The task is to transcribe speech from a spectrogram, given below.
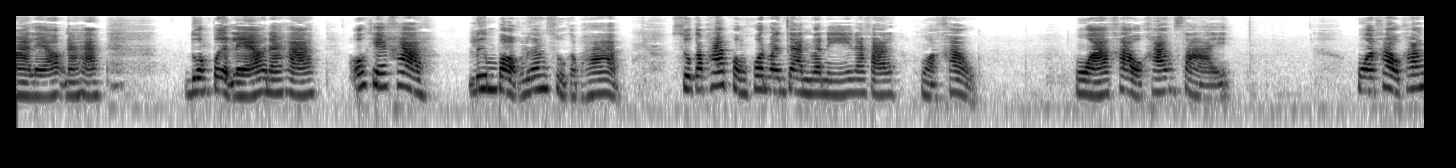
มาแล้วนะคะ ดวงเปิดแล้วนะคะ โอเคค่ะ ลืมบอกเรื่องสุขภาพ สุขภาพของคนวันจันทร์วันนี้นะคะ หัวเข่า หัวเข่าข้างซ้าย หัวเข่าข้าง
